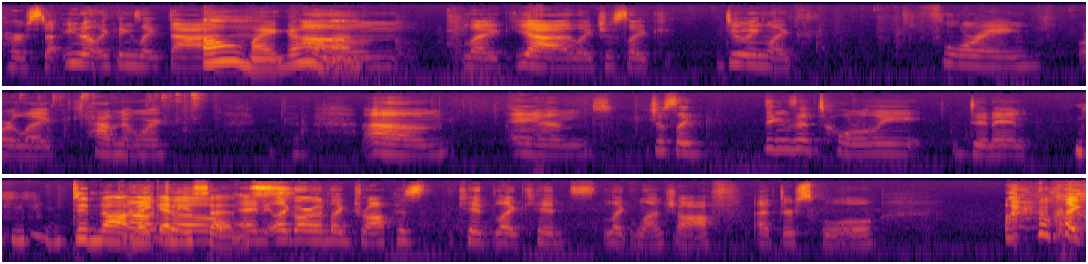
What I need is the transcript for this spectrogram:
her stuff, you know, like things like that. oh my god. Um, like yeah, like just like doing like flooring or like cabinet work, um, and just like things that totally didn't Did not, make any sense. Any, like or would like drop his kid like kids like lunch off at their school, or like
